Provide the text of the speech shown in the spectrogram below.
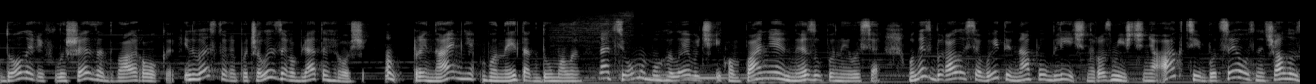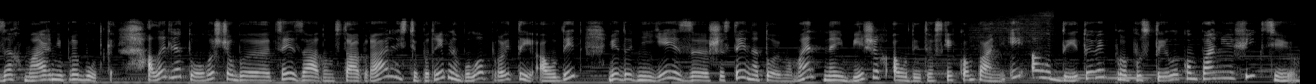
доларів лише за два роки. Інвестори почали заробляти гроші. Ну, принаймні, вони так думали. На цьому Могилевич і компанія не зупинилися. Вони збиралися вийти на публічне розміщення акцій, бо це означало захмарні прибутки. Але для того, щоб цей задум став реальністю, потрібно було пройти аудит від однієї з на той момент найбільших аудиторських компаній. І аудитори пропустили компанію фікцією,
